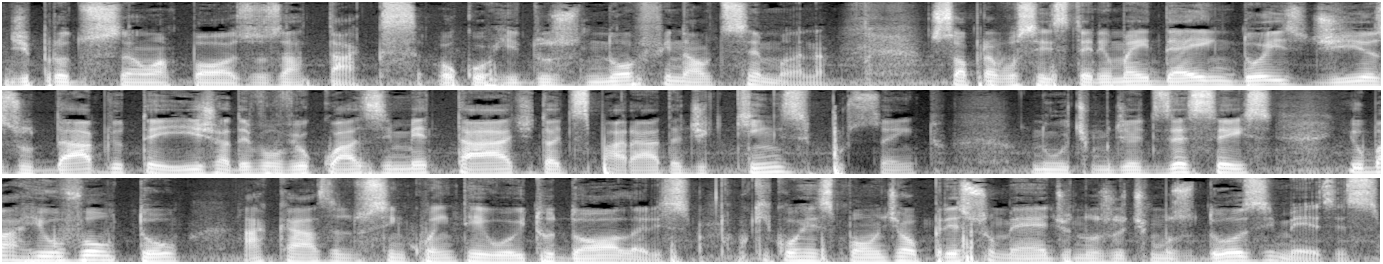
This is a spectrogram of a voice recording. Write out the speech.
de produção após os ataques ocorridos no final de semana. Só para vocês terem uma ideia, em dois dias o WTI já devolveu quase metade da disparada de 15% no último dia 16 e o barril voltou à casa dos 58 dólares, o que corresponde ao preço médio nos últimos 12 meses.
